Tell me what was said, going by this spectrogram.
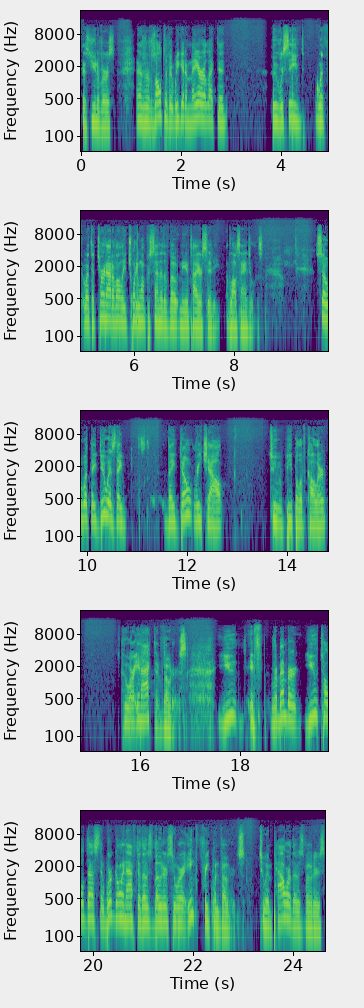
this universe, and as a result of it, we get a mayor elected who received with with a turnout of only 21% of the vote in the entire city of Los Angeles. So what they do is they they don't reach out to people of color who are inactive voters. You if remember you told us that we're going after those voters who are infrequent voters to empower those voters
